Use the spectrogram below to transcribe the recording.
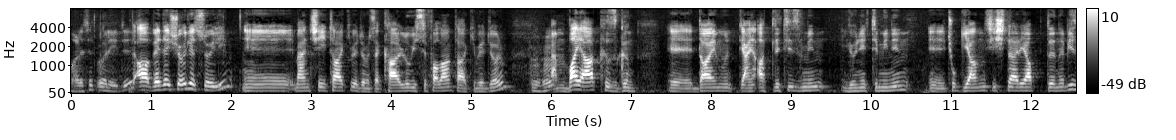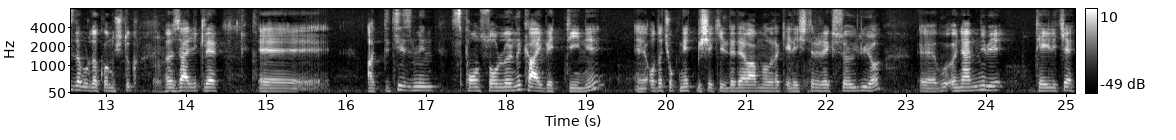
Maalesef öyleydi. Aa, ve de şöyle söyleyeyim. e, ben şeyi takip ediyorum mesela Carl Lewis'i falan takip ediyorum. Ben bayağı kızgın. E, Diamond yani atletizmin yönetiminin e, çok yanlış işler yaptığını biz de burada konuştuk. Özellikle e, atletizmin sponsorlarını kaybettiğini e, o da çok net bir şekilde devamlı olarak eleştirerek söylüyor. E, bu önemli bir tehlike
